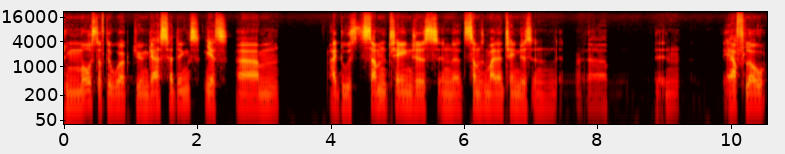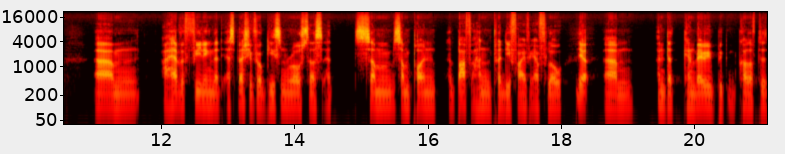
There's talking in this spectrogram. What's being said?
do most of the work during gas settings. Yes. Um, I do some changes in uh, some minor changes in in, um, in airflow. Um, I have a feeling that especially for Giesen roasters at some some point above 125 airflow, Yeah. um, and that can vary because of the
